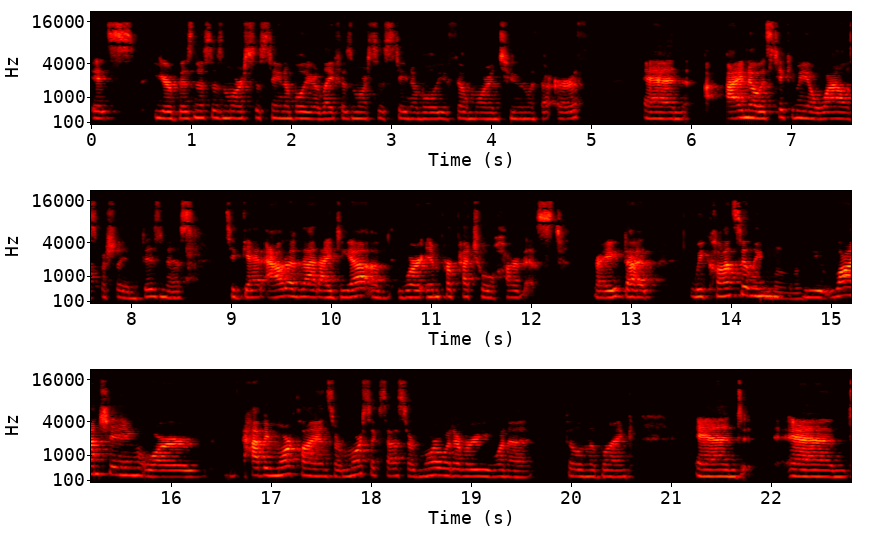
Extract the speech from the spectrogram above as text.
it's your business is more sustainable, your life is more sustainable, you feel more in tune with the earth. And I know it's taken me a while, especially in business, to get out of that idea of we're in perpetual harvest, right? That we constantly mm-hmm. be launching or having more clients or more success or more whatever you want to fill in the blank and and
